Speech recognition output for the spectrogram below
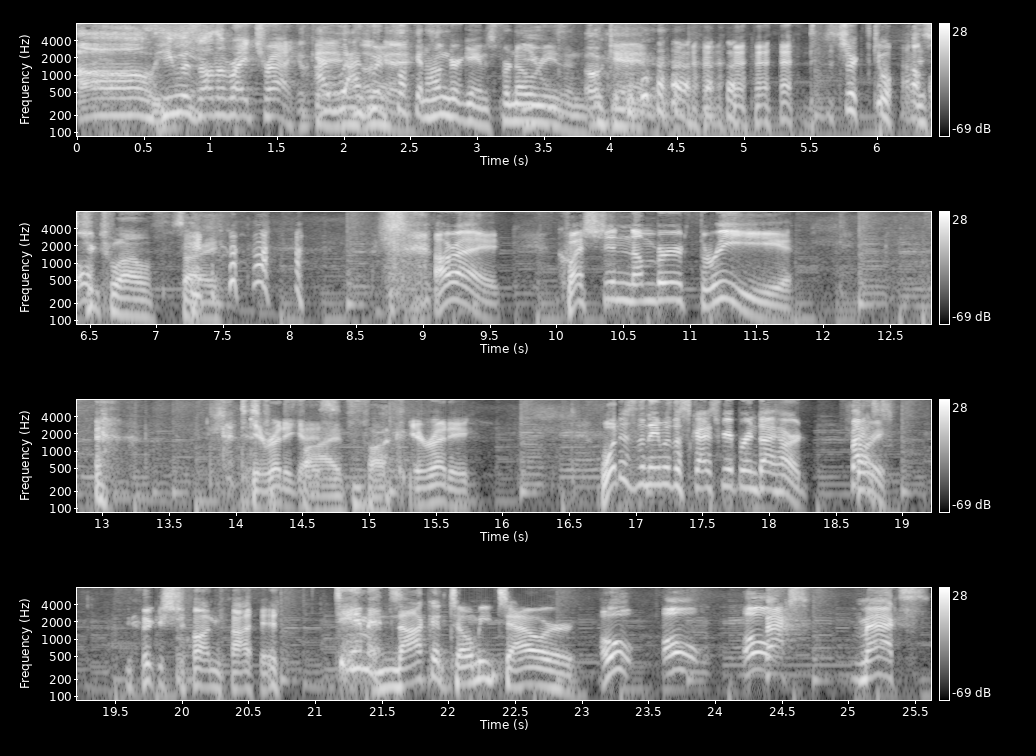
Oh, he was on the right track. Okay. I, I went fucking Hunger Games for no You- reason. Okay. District Twelve. District 12. Sorry. All right. Question number three. Get ready, guys. Five. Fuck. Get ready. What is the name of the skyscraper in Die Hard? Max. Sean got it. Damn it. Nakatomi Tower. Oh, oh, oh. Max. Max.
